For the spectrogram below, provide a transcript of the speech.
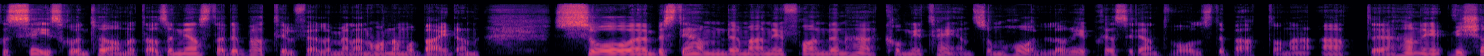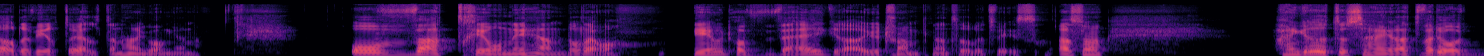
precis runt hörnet, alltså nästa debattillfälle mellan honom och Biden, så bestämde man ifrån den här kommittén som håller i presidentvalsdebatterna att eh, hörni, vi kör det virtuellt den här gången. Och vad tror ni händer då? Jo, då vägrar ju Trump naturligtvis. Alltså, han går ut och säger att vadå,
